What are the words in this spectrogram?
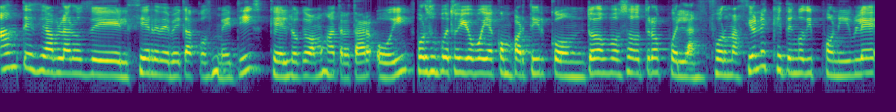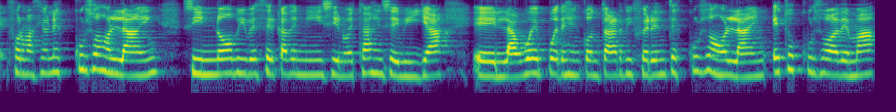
antes de hablaros del cierre de Beca Cosmetics, que es lo que vamos a tratar hoy, por supuesto yo voy a compartir con todos vosotros pues las formaciones que tengo disponibles, formaciones, cursos online, si no vives cerca de mí, si no estás en Sevilla, en la web puedes encontrar diferentes cursos online. Estos cursos además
